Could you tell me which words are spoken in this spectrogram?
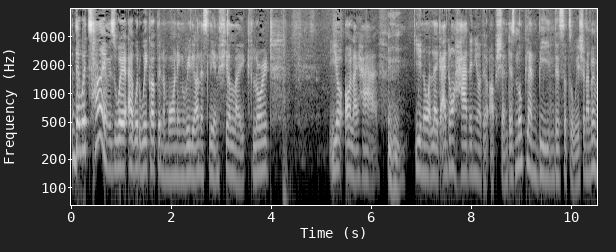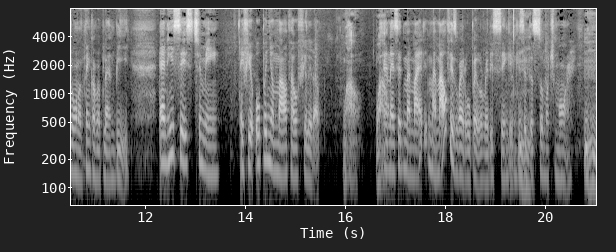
there were times where I would wake up in the morning, really honestly, and feel like, Lord, you're all I have. You know, like I don't have any other option. There's no plan B in this situation. I don't even want to think of a plan B. And he says to me, if you open your mouth, I'll fill it up. Wow. Wow. And I said, my, mind, my mouth is wide open already singing. He said, there's so much more. Mm-hmm.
